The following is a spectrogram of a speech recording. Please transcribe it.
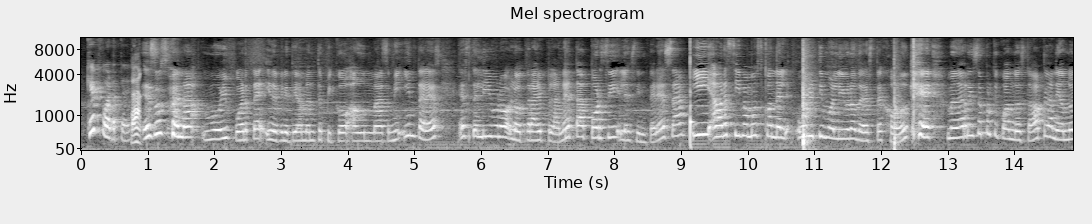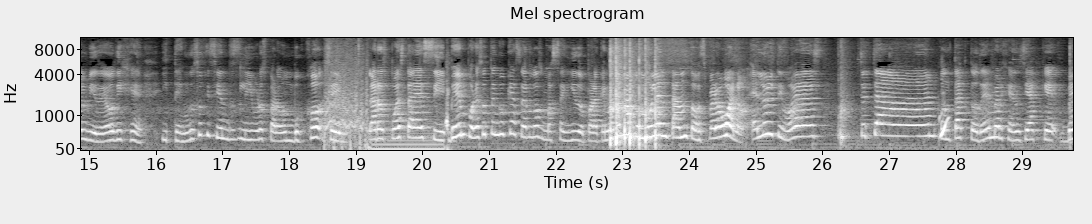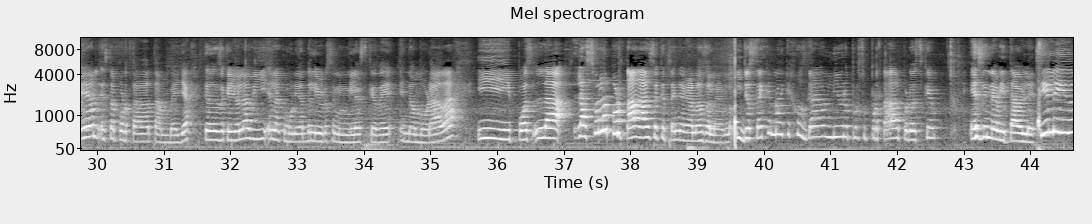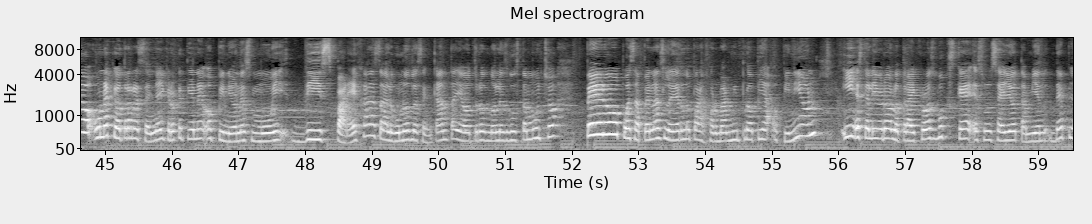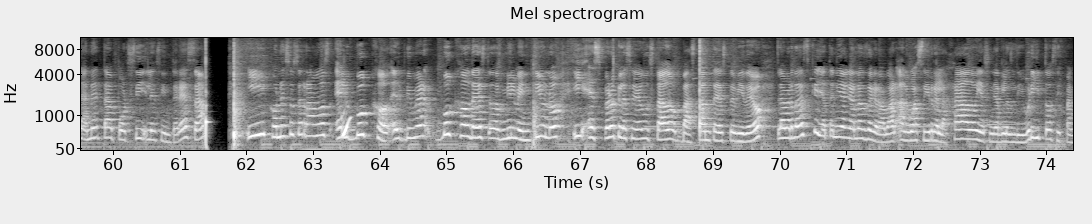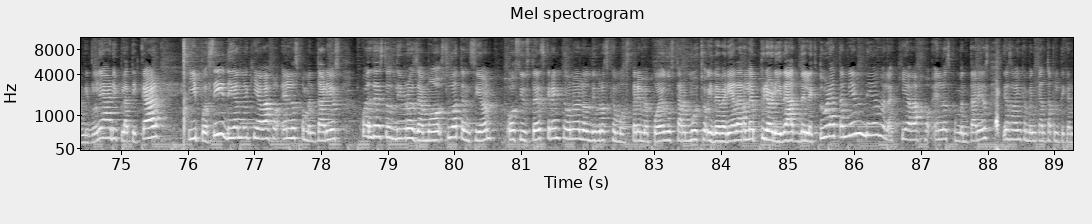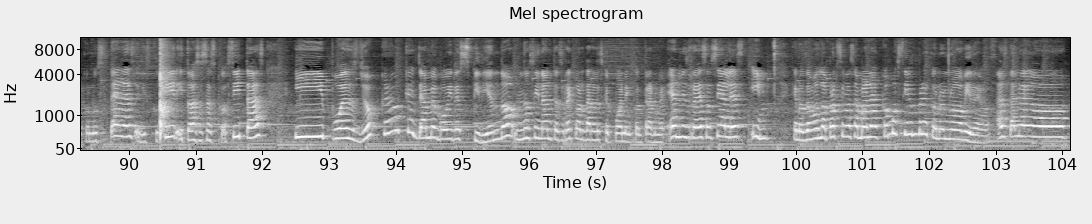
¡Qué fuerte! Eso suena muy fuerte y definitivamente picó aún más mi interés. Este libro lo trae Planeta por si les interesa. Y ahora sí vamos con el último libro de este haul, que me da risa porque cuando estaba planeando el video dije, ¿y tengo suficientes libros para un book haul? Sí, la respuesta es sí. Ven, por eso tengo que hacerlos más seguido, para que no se me acumulen tantos. Pero bueno, el último es... ¡Tachán! Contacto de emergencia, que vean esta portada tan bella, que desde que yo la vi en la comunidad de libros en inglés quedé enamorada. Y pues la, la sola portada hace que tenga ganas de leerlo. Y yo sé que no hay que juzgar a un libro por su portada, pero es que es inevitable. Sí he leído una que otra reseña y creo que tiene opiniones muy disparejas. A algunos les encanta y a otros no les gusta mucho pero pues apenas leerlo para formar mi propia opinión. Y este libro lo trae Crossbooks, que es un sello también de Planeta por si les interesa. Y con eso cerramos el book haul, el primer book haul de este 2021 y espero que les haya gustado bastante este video. La verdad es que ya tenía ganas de grabar algo así relajado y enseñarles libritos y fangirlear y platicar. Y pues sí, díganme aquí abajo en los comentarios cuál de estos libros llamó su atención o si ustedes creen que uno de los libros que mostré me puede gustar mucho y debería darle prioridad de lectura, también díganmelo aquí abajo en los comentarios. Ya saben que me encanta platicar con ustedes y discutir y todas esas cositas. Y pues yo creo que ya me voy despidiendo, no sin antes recordarles que pueden encontrarme en mis redes sociales y que nos vemos la próxima semana como siempre con un nuevo video. ¡Hasta luego!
